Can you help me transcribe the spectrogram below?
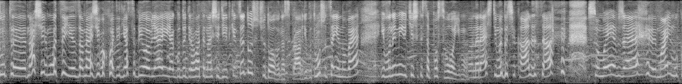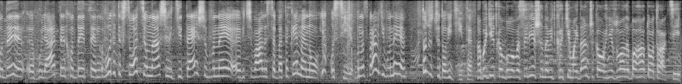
Тут е, наші емоції за межі виходять. Я собі уявляю, як будуть реагувати наші дітки. Це дуже чудово насправді, бо тому що це є нове, і вони вміють тішитися по-своєму. Нарешті ми дочекалися, що ми вже маємо куди гуляти, ходити, вводити в соціум наших дітей, щоб вони відчували себе такими, ну як усі. Бо насправді вони дуже чудові діти. Аби діткам було веселіше, на відкритті майданчика організували багато атракцій.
